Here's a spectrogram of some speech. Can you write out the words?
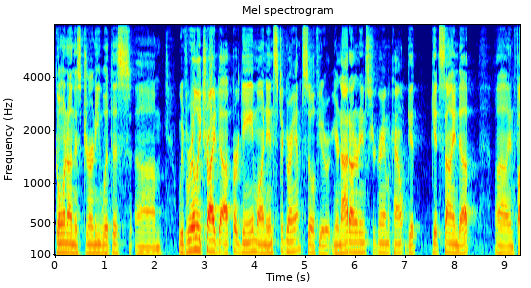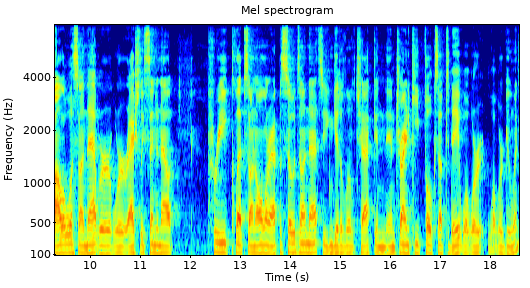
going on this journey with us. Um, we've really tried to up our game on Instagram. So if you're you're not on an Instagram account, get get signed up uh, and follow us on that. We're we're actually sending out pre clips on all our episodes on that, so you can get a little check and, and trying to keep folks up to date what we're what we're doing.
